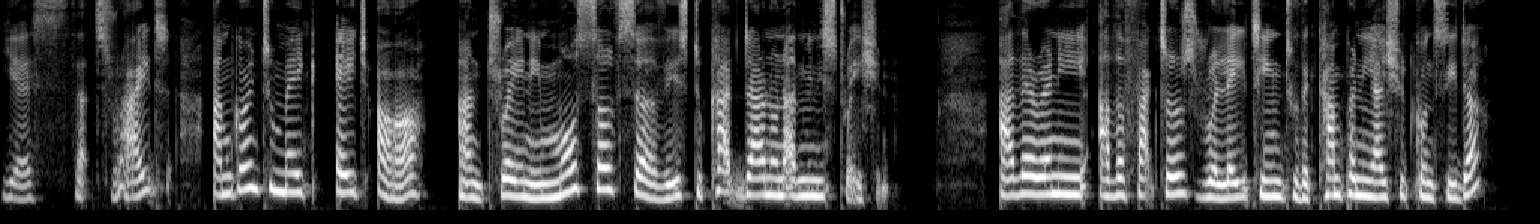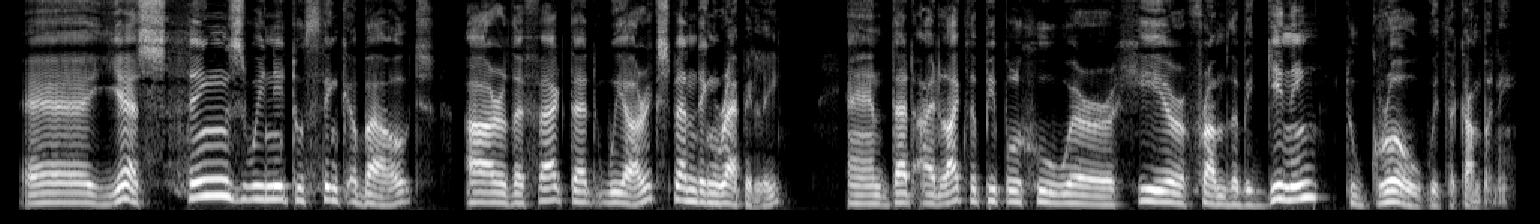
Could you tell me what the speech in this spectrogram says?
Yes, that's right. I'm going to make HR and training more self service to cut down on administration. Are there any other factors relating to the company I should consider? Uh, yes, things we need to think about are the fact that we are expanding rapidly and that I'd like the people who were here from the beginning to grow with the company.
